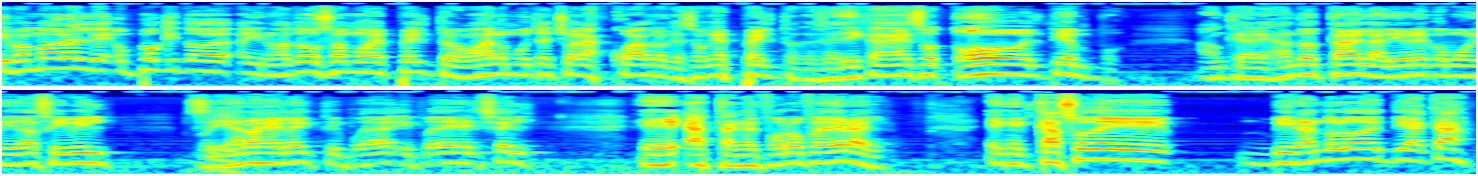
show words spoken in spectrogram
y vamos a hablarle un poquito, de- y nosotros somos expertos, vamos a los muchachos a las cuatro que son expertos, que se dedican a eso todo el tiempo. aunque Alejandro está en la libre comunidad civil, pues Sí. ya no es electo y puede, y puede ejercer eh, hasta en el foro federal. En el caso de, mirándolo desde acá,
